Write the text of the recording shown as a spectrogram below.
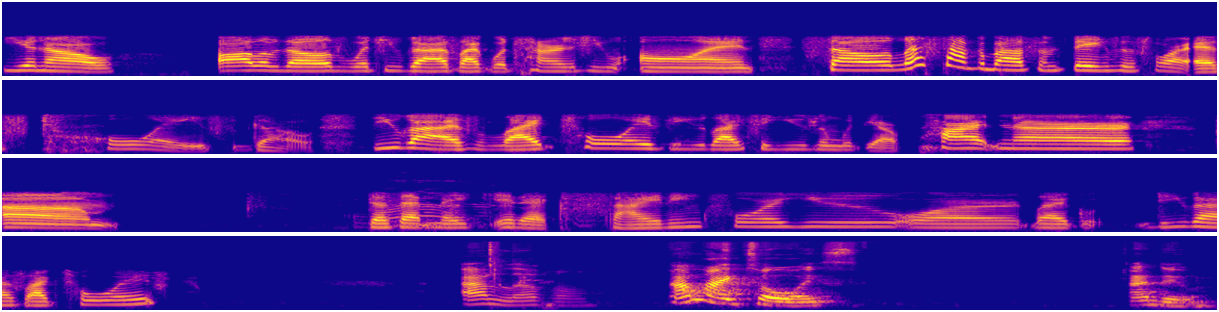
you know, all of those. What you guys like? What turns you on? So let's talk about some things as far as toys go. Do you guys like toys? Do you like to use them with your partner? Um, does that make it exciting for you, or like, do you guys like toys? I love them I like toys. I do.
